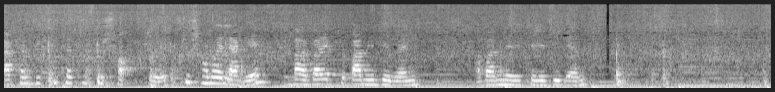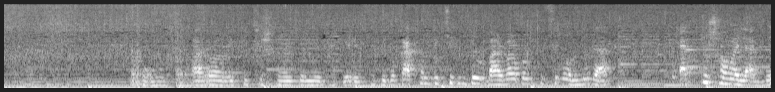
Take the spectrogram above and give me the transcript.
কাঁঠাল বিচিটা একটু শক্ত, একটু সময় লাগে, বারবার একটু পানি দেবেন, আবার নেড়ে চেড়ে দিবেন। আরও অনেক কিছু সময়ের জন্য ঢেকে রেখে দিব। কাঁঠাল বিচি কিন্তু বারবার বলতেছি, বন্ধুরা, একটু সময় লাগবে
